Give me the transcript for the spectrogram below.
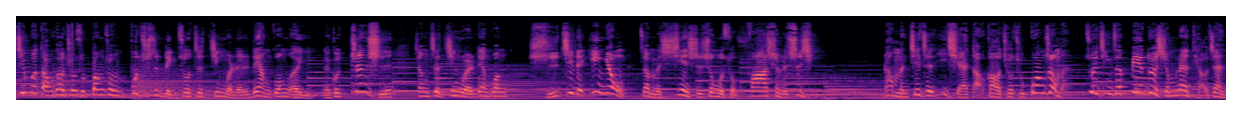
经文祷告求主帮助我们，不只是领受这经文的亮光而已，能够真实将这经文的亮光实际的应用在我们现实生活所发生的事情。让我们接着一起来祷告，求主光照们最近在面对什么样的挑战？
